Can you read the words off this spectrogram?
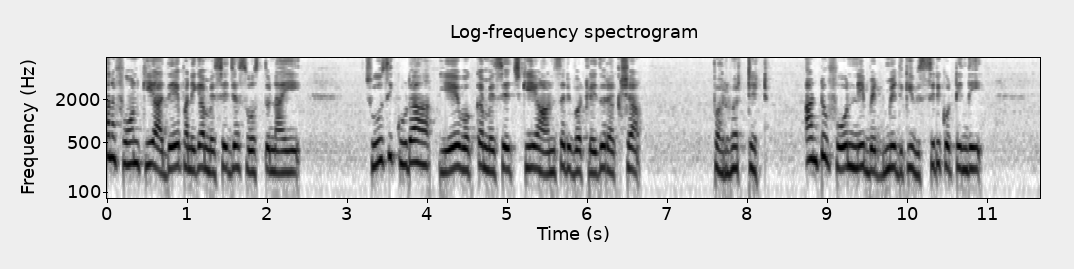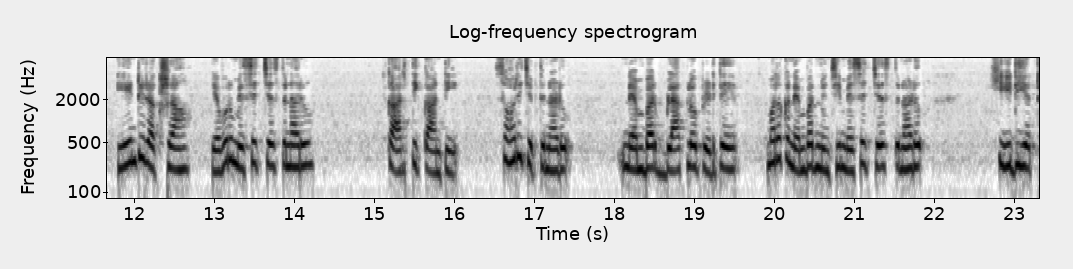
తన ఫోన్కి అదే పనిగా మెసేజెస్ వస్తున్నాయి. చూసి కూడా ఏ ఒక్క మెసేజ్కి ఆన్సర్ ఇవ్వట్లేదు రక్ష. పర్వర్టెడ్ అంటూ ఫోన్ని బెడ్ మీదకి విసిరి కొట్టింది ఏంటి రక్ష? ఎవరు మెసేజ్ చేస్తున్నారు? కార్తిక్ ఆంటీ సారీ చెప్తున్నాడు. నెంబర్ బ్లాక్లో పెడితే మరొక నెంబర్ నుంచి మెసేజ్ చేస్తున్నాడు. హీడియట్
